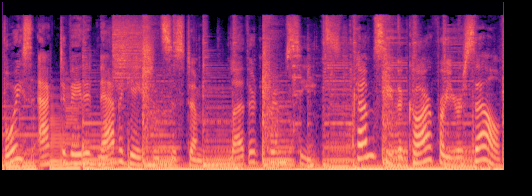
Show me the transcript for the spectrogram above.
voice activated navigation system, leather trim seats. Come see the car for yourself.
